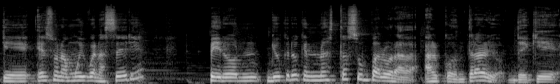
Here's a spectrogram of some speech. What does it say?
que es una muy buena serie, pero yo creo que no está subvalorada. Al contrario de que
